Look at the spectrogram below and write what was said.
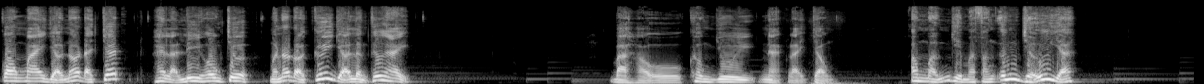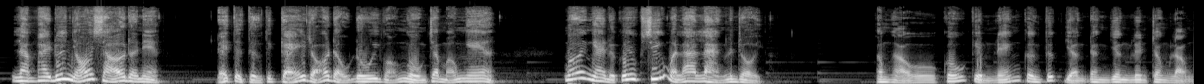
Con Mai vợ nó đã chết hay là ly hôn chưa mà nó đòi cưới vợ lần thứ hai? Bà Hậu không vui nạt lại chồng. Ông Mẫn gì mà phản ứng dữ vậy? Làm hai đứa nhỏ sợ rồi nè. Để từ từ tôi kể rõ đầu đuôi ngọn nguồn cho mà ông nghe. Mới nghe được có chút xíu mà la làng lên rồi. Ông Hậu cố kìm nén cơn tức giận đang dâng lên trong lòng.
